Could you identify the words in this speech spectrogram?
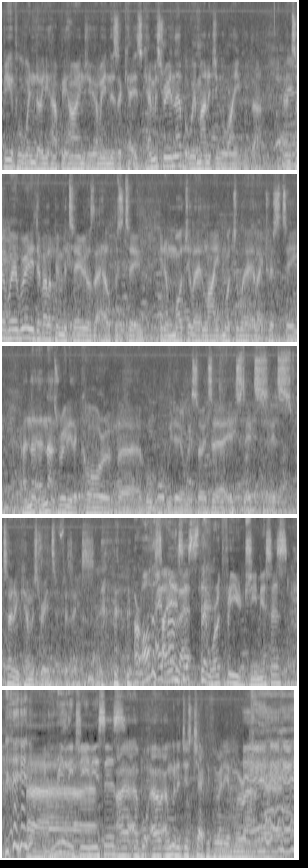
beautiful window you have behind you, I mean, there's a che- it's chemistry in there, but we're managing light with that. And so we're really developing materials that help us to, you know, modulate light, modulate electricity, and, th- and that's really the core of, uh, of what- what we do. So it's, uh, it's it's it's turning chemistry into physics. Are all the scientists that work for you geniuses? like really geniuses? I, I, am going to just check if there are any of them are around. Yeah.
